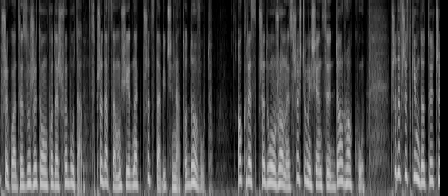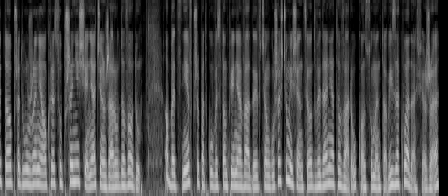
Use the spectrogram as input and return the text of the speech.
przykład zużytą podeszwę buta. Sprzedawca musi jednak przedstawić na to dowód. Okres przedłużony z 6 miesięcy do roku. Przede wszystkim dotyczy to przedłużenia okresu przeniesienia ciężaru dowodu. Obecnie w przypadku wystąpienia wady w ciągu 6 miesięcy od wydania towaru konsumentowi zakłada się, że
